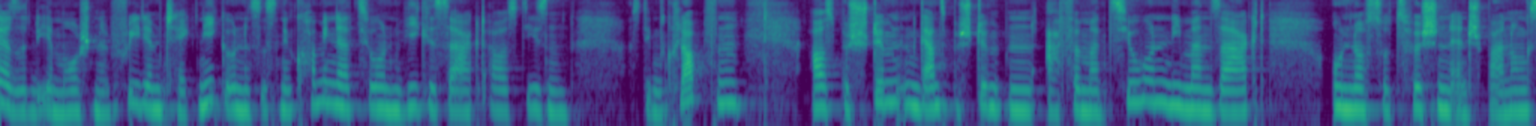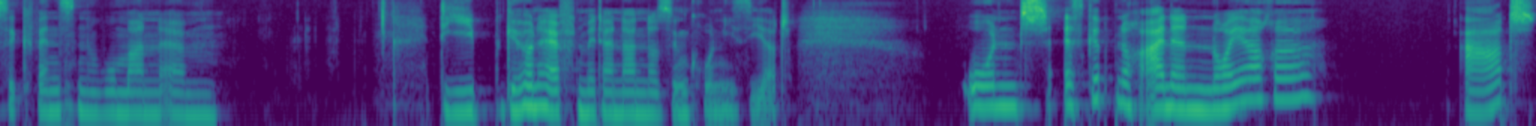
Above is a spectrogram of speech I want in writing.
also die Emotional Freedom Technik. Und es ist eine Kombination, wie gesagt, aus diesen, aus dem Klopfen, aus bestimmten, ganz bestimmten Affirmationen, die man sagt, und noch so Zwischenentspannungssequenzen, wo man ähm, die Gehirnhälften miteinander synchronisiert. Und es gibt noch eine neuere Art,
